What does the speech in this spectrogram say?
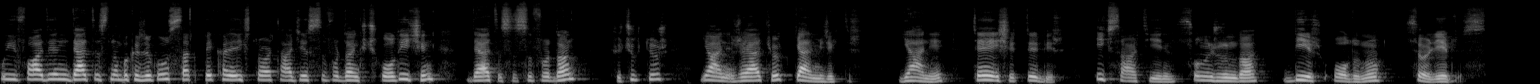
Bu ifadenin deltasına bakacak olursak b kare eksi 4 ac sıfırdan küçük olduğu için deltası sıfırdan küçüktür. Yani reel kök gelmeyecektir. Yani t eşittir 1. x artı y'nin sonucunda 1 olduğunu söyleyebiliriz.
